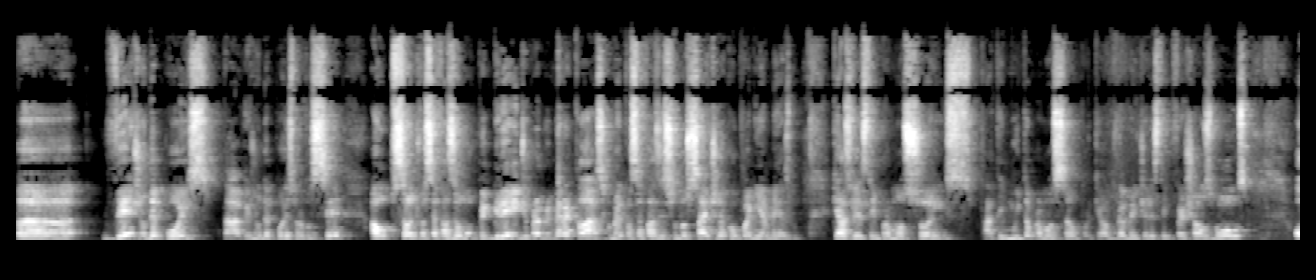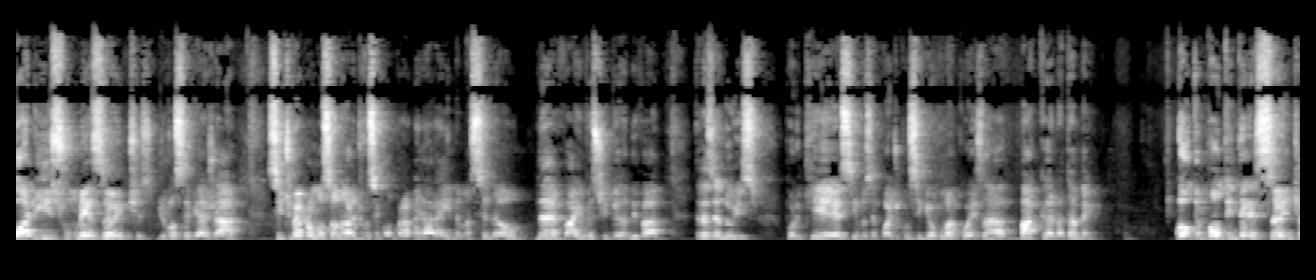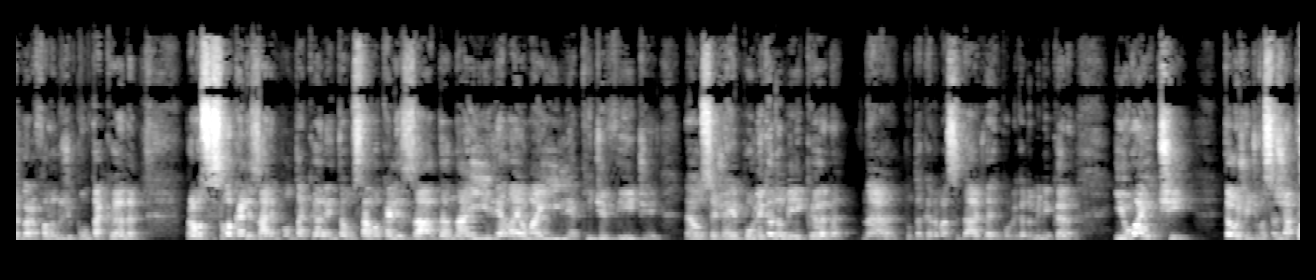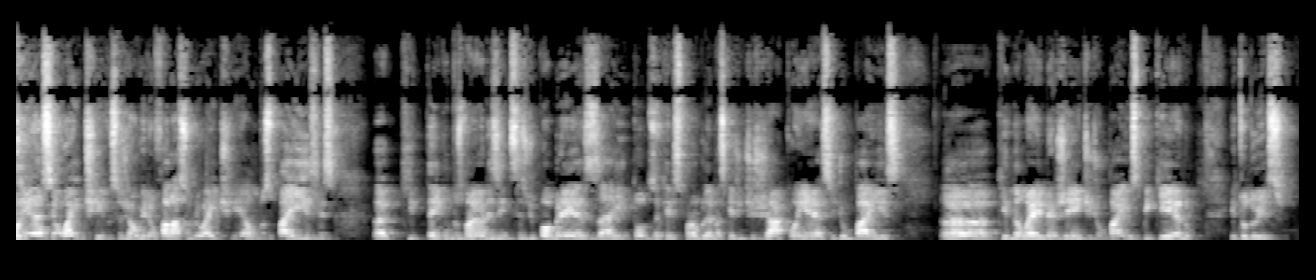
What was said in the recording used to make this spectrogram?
Ah, vejam depois, tá? Vejam depois para você a opção de você fazer um upgrade para primeira classe. Como é que você faz isso? No site da companhia mesmo. Que às vezes tem promoções, tá? Tem muita promoção, porque obviamente eles têm que fechar os voos. Olhe isso um mês antes de você viajar. Se tiver promoção na hora de você comprar, melhor ainda. Mas se não, né, vai investigando e vá trazendo isso. Porque, assim, você pode conseguir alguma coisa bacana também. Outro ponto interessante, agora falando de Punta Cana, para você se localizar em Punta Cana, então está localizada na ilha, ela é uma ilha que divide, né, ou seja, a República Dominicana, né, Punta Cana é uma cidade da República Dominicana, e o Haiti. Então, gente, vocês já conhecem o Haiti, vocês já ouviram falar sobre o Haiti. É um dos países uh, que tem um dos maiores índices de pobreza e todos aqueles problemas que a gente já conhece de um país uh, que não é emergente, de um país pequeno e tudo isso.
